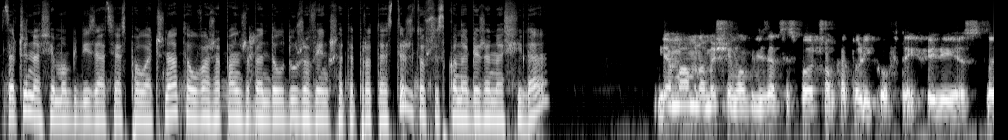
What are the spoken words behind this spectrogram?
zaczyna się mobilizacja społeczna, to uważa pan, że będą dużo większe te protesty, że to wszystko nabierze na sile? Ja mam na myśli mobilizację społeczną katolików. W tej chwili jest e,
